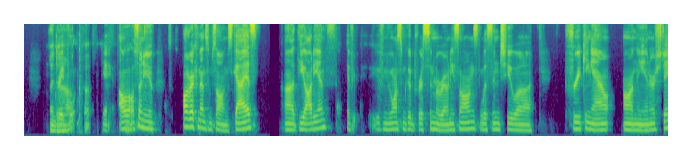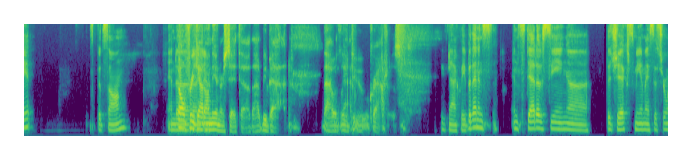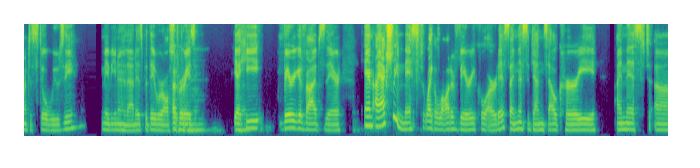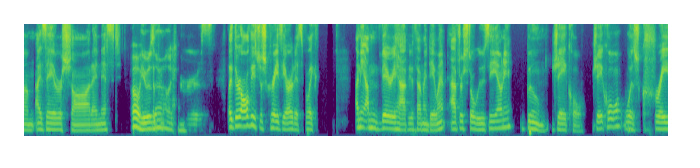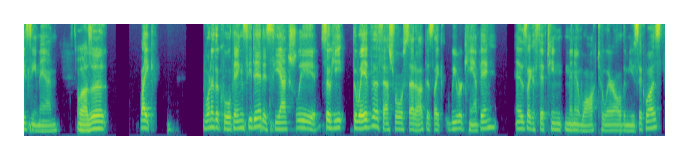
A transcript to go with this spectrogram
I don't. Yeah, I'll I'll send you. I'll recommend some songs, guys. Uh, the audience, if if you want some good Briston Maroney songs, listen to uh, "Freaking Out on the Interstate." It's a good song. And Don't uh, freak out yeah, on the interstate though. That'd be bad. That would lead to crashes. exactly. But then ins- instead of seeing uh the chicks, me and my sister went to Still Woozy. Maybe you know who that is, but they were also I've crazy. yeah Yeah. he very good vibes there and i actually missed like a lot of very cool artists i missed denzel curry i missed um isaiah rashad i missed Oh, he was the there. Like, like there are all these just crazy artists but like i mean i'm very happy with how my day went after Stoluzioni, boom j cole j cole was crazy man was it? like one of the cool things he did is he actually so he the way the festival was set up is like we were camping and it was like a 15 minute walk to where all the music was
